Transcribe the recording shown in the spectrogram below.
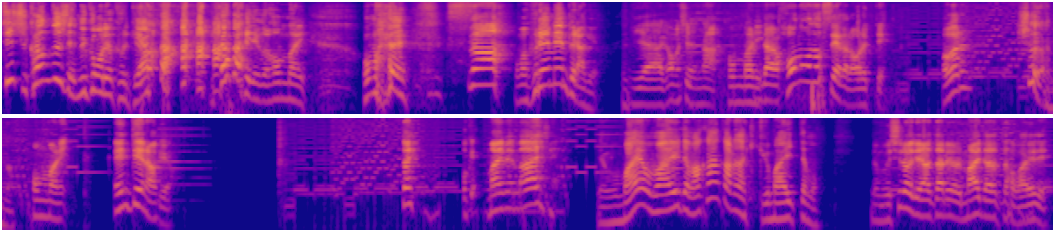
ティッシュ貫通してぬくもりが来るって やばい。やばいね、これほんまに。お前、ー、くそー。お前フレームエンペラーあげ。いやー、かもしれんな。ほんまに。だから、炎属性やから、俺って。わかる？一緒やんな。ほんまに。円定なわけよ。はい。オッケー。前目、前目。いや、もう前も前言うてもあかんからな、結局前行っても。でも、後ろで当たるより前で当たった方がええで。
